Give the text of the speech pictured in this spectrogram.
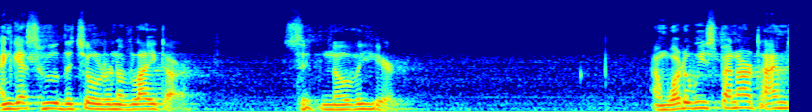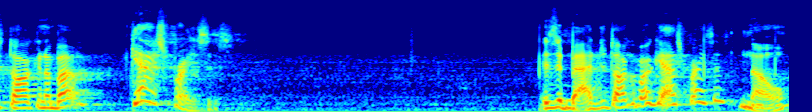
And guess who the children of light are? Sitting over here. And what do we spend our time talking about? Gas prices. Is it bad to talk about gas prices? No.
